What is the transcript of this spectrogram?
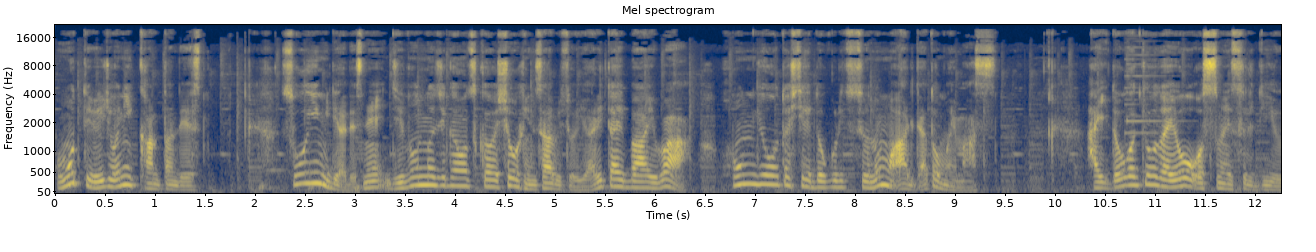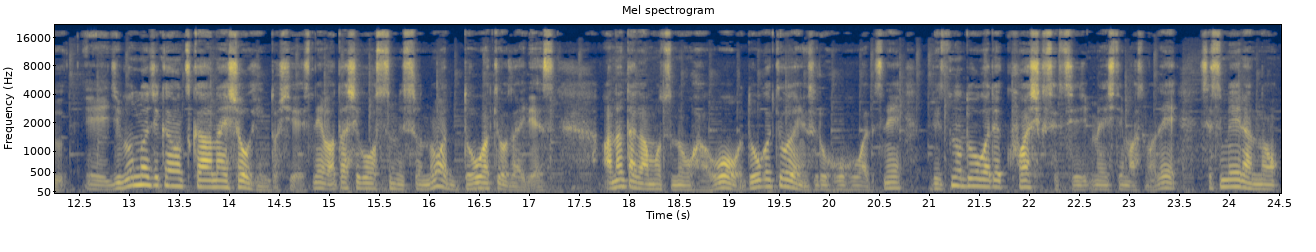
思っている以上に簡単です。そういう意味ではですね、自分の時間を使う商品サービスをやりたい場合は、本業として独立するのもありだと思います。はい、動画教材をお勧めする理由、えー、自分の時間を使わない商品としてですね、私がお勧めするのは動画教材です。あなたが持つノウハウを動画教材にする方法はですね、別の動画で詳しく説明してますので、説明欄の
